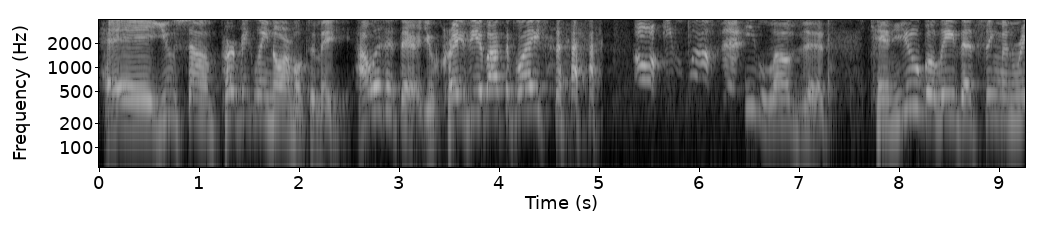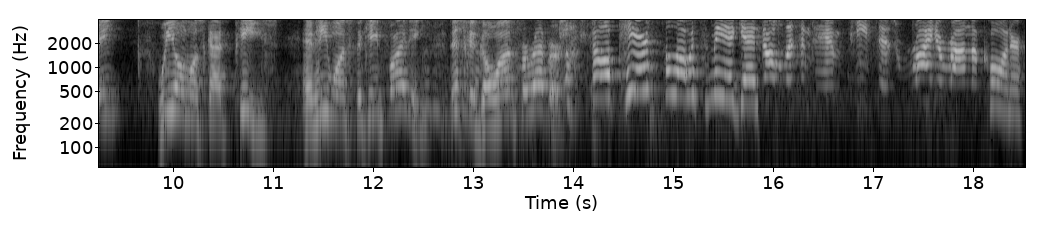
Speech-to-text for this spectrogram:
Hey, you sound perfectly normal to me. How is it there? You crazy about the place? oh, he loves it. He loves it. Can you believe that, Syngman Rhee? We almost got peace, and he wants to keep fighting. This could go on forever. Oh, Pierce, hello, it's me again. Don't listen to him. Peace is right around the corner.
